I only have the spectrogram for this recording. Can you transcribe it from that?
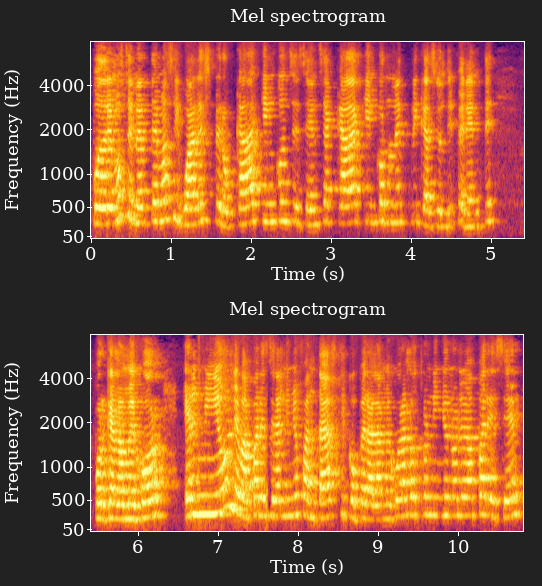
Podremos tener temas iguales, pero cada quien con su esencia, cada quien con una explicación diferente, porque a lo mejor el mío le va a parecer al niño fantástico, pero a lo mejor al otro niño no le va a parecer.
